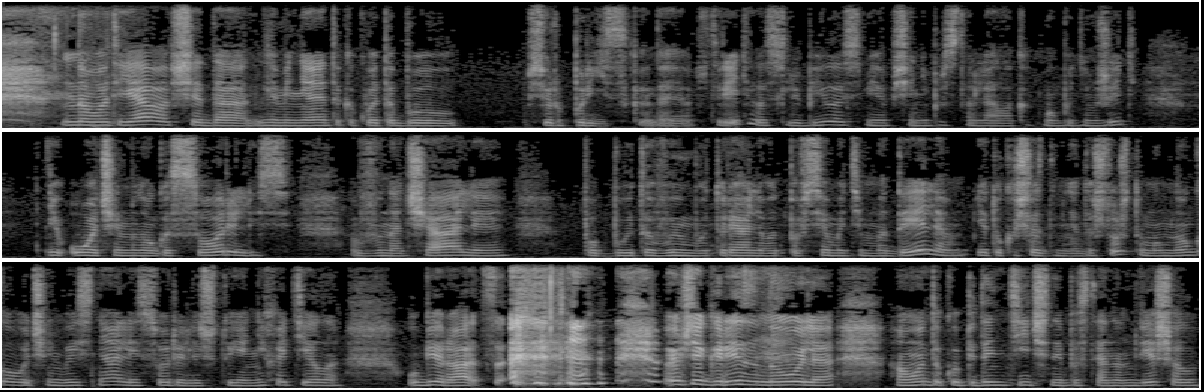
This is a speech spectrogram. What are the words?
Но вот я вообще, да, для меня это какой-то был сюрприз, когда я встретилась, влюбилась, я вообще не представляла, как мы будем жить. И очень много ссорились в начале по бытовым, вот реально вот по всем этим моделям. И только сейчас до меня дошло, что мы много очень выясняли и ссорились, что я не хотела убираться. Вообще грязнуля. А он такой педантичный постоянно. Он вешал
